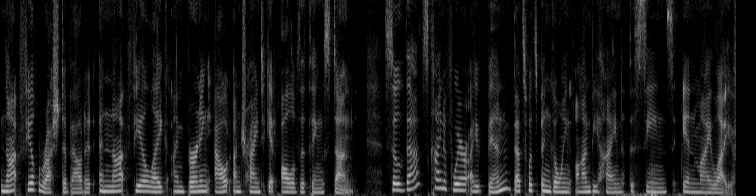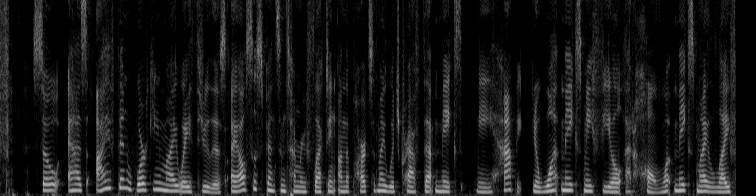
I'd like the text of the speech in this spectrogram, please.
not feel rushed about it, and not feel like I'm burning out on trying to get all of the things done. So that's kind of where I've been. That's what's been going on behind the scenes in my life. So, as I've been working my way through this, I also spent some time reflecting on the parts of my witchcraft that makes me happy. You know, what makes me feel at home? What makes my life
